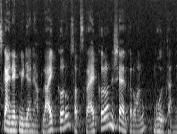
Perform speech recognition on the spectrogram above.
સ્કાયનેટ મીડિયાને આપ લાઇક કરો સબસ્ક્રાઇબ કરો અને શેર કરવાનું ભૂલતા નહીં.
